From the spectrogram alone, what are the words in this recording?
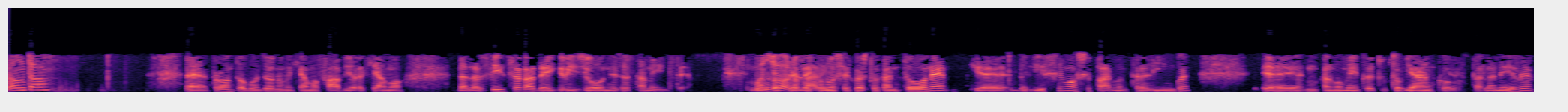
Pronto? Eh, pronto, buongiorno, mi chiamo Fabio, le chiamo dalla Svizzera, dai Grigioni esattamente. Buongiorno. Non so se lei Fabio. conosce questo cantone, che è bellissimo, si parla in tre lingue, eh, al momento è tutto bianco per la neve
